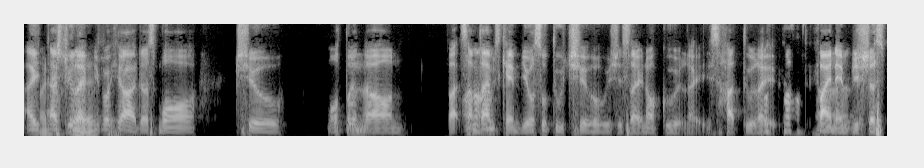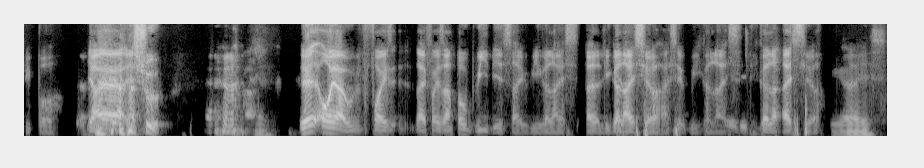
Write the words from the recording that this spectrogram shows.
I, Oh, I feel true, like people true. here are just more chill, more toned lah. down. But Oh, sometimes can be also too chill, which is like not good. Like it's hard to like find ambitious people. Yeah, yeah, yeah, it's true. Yeah, oh yeah, for like for example, weed is like legalized, uh, legalized here. I said legalized, legalized here. You guys.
